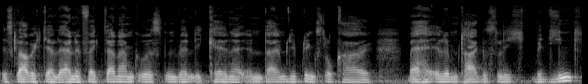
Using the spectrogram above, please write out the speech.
ist, glaube ich, der Lerneffekt dann am größten, wenn die Kellner in deinem Lieblingslokal bei hellem Tageslicht bedient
